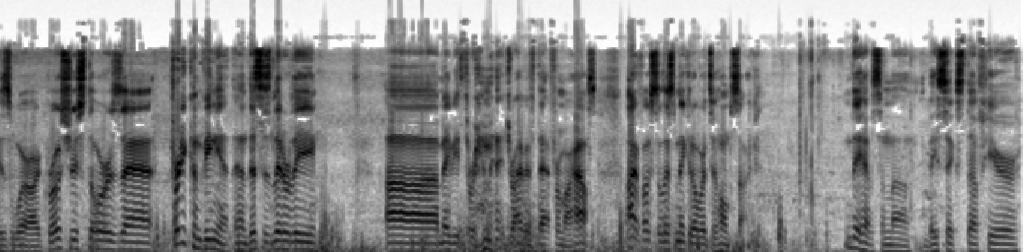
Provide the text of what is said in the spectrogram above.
is where our grocery store is at. Pretty convenient and this is literally uh, maybe three minute drive if that from our house. All right folks so let's make it over to Homestuck they have some uh, basic stuff here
